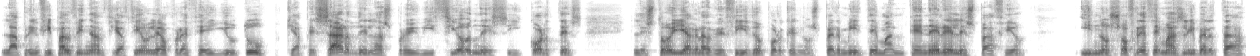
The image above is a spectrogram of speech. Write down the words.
la principal financiación le ofrece YouTube, que a pesar de las prohibiciones y cortes, le estoy agradecido porque nos permite mantener el espacio y nos ofrece más libertad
